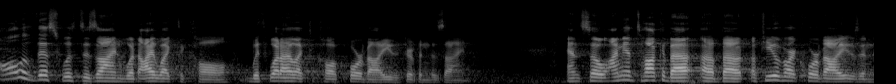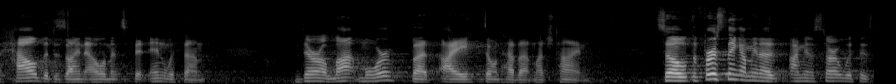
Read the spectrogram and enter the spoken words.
all of this was designed what I like to call, with what I like to call core values driven design. And so I'm going to talk about, about a few of our core values and how the design elements fit in with them. There are a lot more, but I don't have that much time. So the first thing I'm going to, I'm going to start with is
